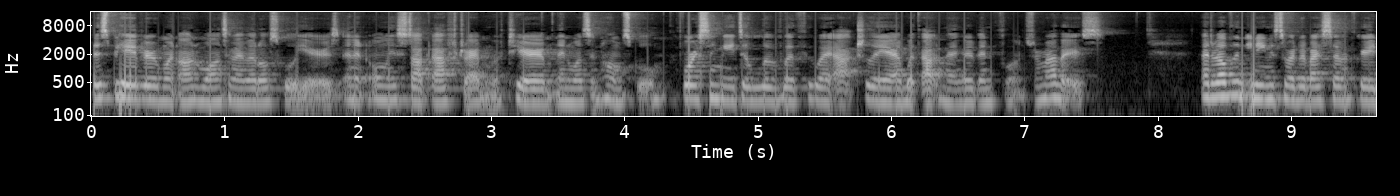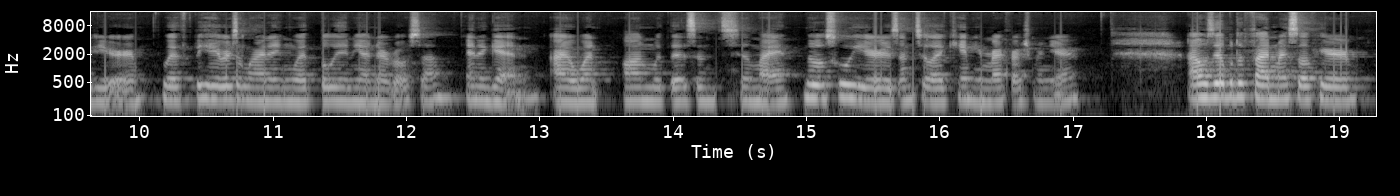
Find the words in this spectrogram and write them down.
This behavior went on well into my middle school years, and it only stopped after I moved here and was in homeschool, forcing me to live with who I actually am without negative influence from others. I developed an eating disorder by seventh grade year, with behaviors aligning with bulimia nervosa. And again, I went on with this until my middle school years, until I came here my freshman year. I was able to find myself here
